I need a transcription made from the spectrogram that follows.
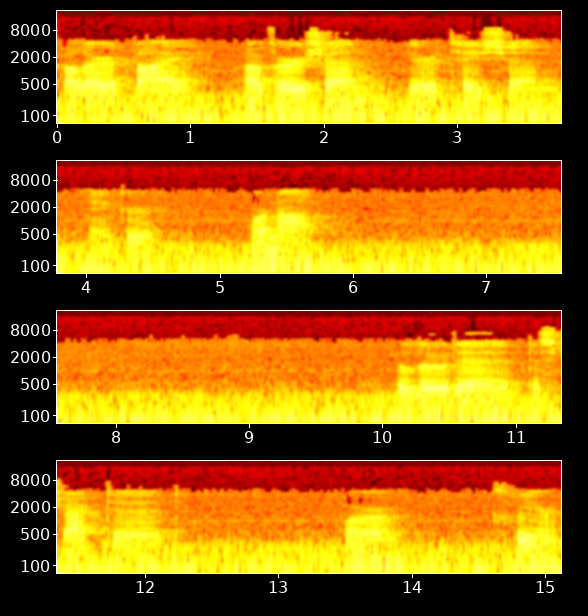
Colored by aversion, irritation, anger, or not. Deluded, distracted, or clear.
